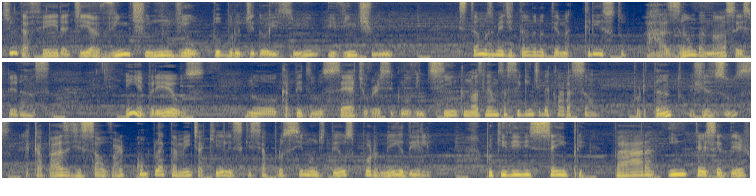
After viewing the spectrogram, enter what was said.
quinta-feira, dia 21 de outubro de 2021. Estamos meditando no tema Cristo, a razão da nossa esperança. Em Hebreus, no capítulo 7, o versículo 25, nós lemos a seguinte declaração: Portanto, Jesus é capaz de salvar completamente aqueles que se aproximam de Deus por meio dele, porque vive sempre para interceder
